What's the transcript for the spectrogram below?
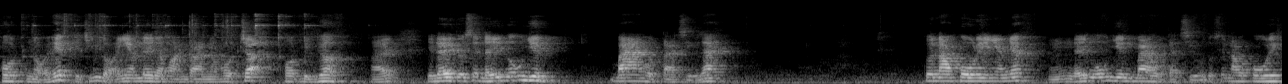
hột nổi hết thì chính tỏ anh em. Đây là hoàn toàn là hột chợ hột bình thường. Đấy thì đây tôi sẽ lấy ngẫu nhiên ba hột tài xỉu ra. Tôi lau khô đi anh em nhé. Ừ, lấy ngẫu nhiên ba hột tài xỉu tôi sẽ lau khô đi.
